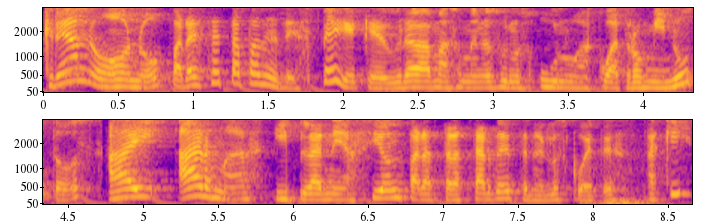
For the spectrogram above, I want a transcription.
créanlo o no, para esta etapa de despegue que duraba más o menos unos uno a cuatro minutos, hay armas y planeación para tratar de detener los cohetes aquí,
